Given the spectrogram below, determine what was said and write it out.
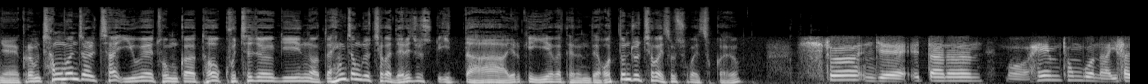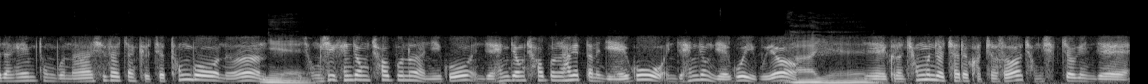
예, 그럼 청문 절차 이후에 좀더 구체적인 어떤 행정 조치가 내려질 수도 있다 이렇게 이해가 되는데 어떤 조치가 있을 수가 있을까요? 실은 이제 일단은 뭐 해임 통보나 이사장 해임 통보나 시설장 교체 통보는 예. 정식 행정 처분은 아니고 이제 행정 처분을 하겠다는 예고 이제 행정 예고이고요. 아, 예. 예, 그런 청문 절차를 거쳐서 정식적인 이제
